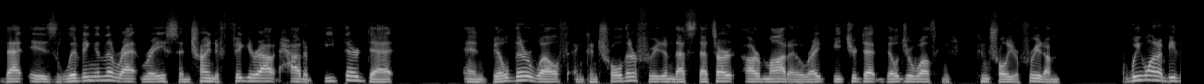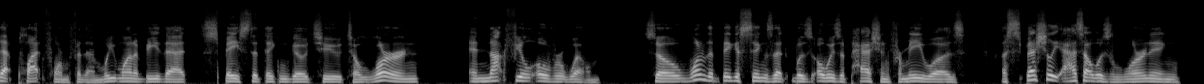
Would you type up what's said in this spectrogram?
that is living in the rat race and trying to figure out how to beat their debt and build their wealth and control their freedom. That's that's our our motto, right? Beat your debt, build your wealth, control your freedom. We want to be that platform for them. We want to be that space that they can go to to learn and not feel overwhelmed. So one of the biggest things that was always a passion for me was, especially as I was learning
